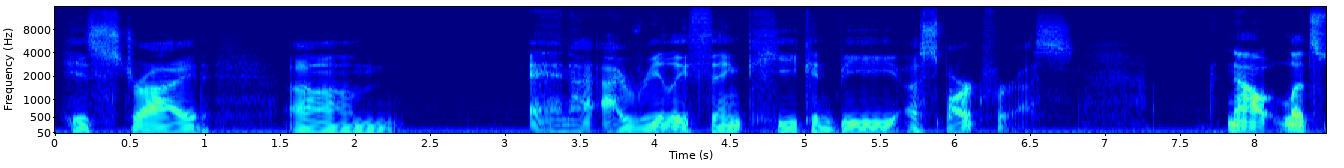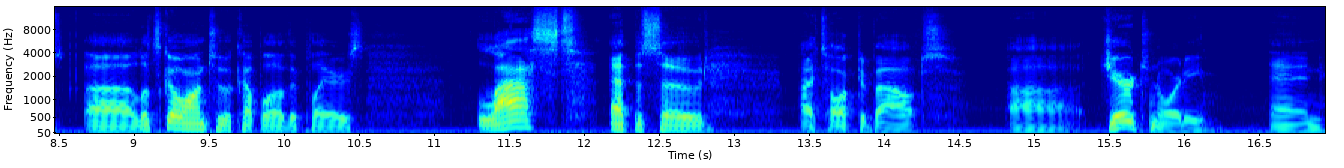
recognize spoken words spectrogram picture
his stride. Um, and I, I, really think he can be a spark for us. Now let's uh, let's go on to a couple other players. Last episode, I talked about uh, Jarred Tinordi and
